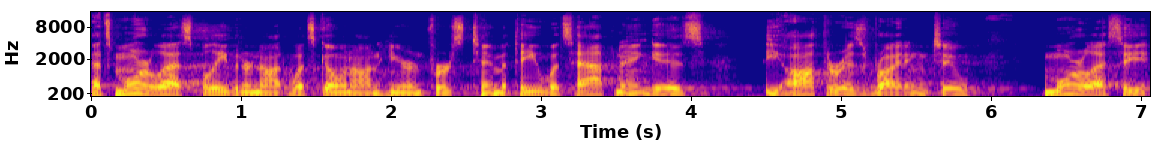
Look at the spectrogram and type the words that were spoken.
That's more or less, believe it or not, what's going on here in 1 Timothy. What's happening is the author is writing to more or less a,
